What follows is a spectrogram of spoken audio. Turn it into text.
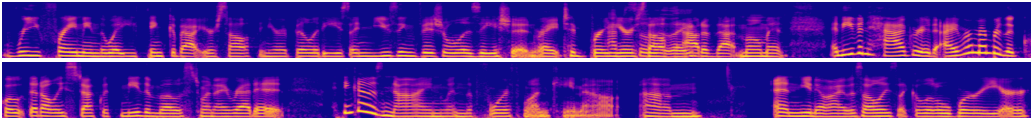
reframing the way you think about yourself and your abilities and using visualization, right, to bring Absolutely. yourself out of that moment. And even Hagrid, I remember the quote that always stuck with me the most when I read it. I think I was nine when the fourth one came out. Um, and, you know, I was always like a little worrier.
